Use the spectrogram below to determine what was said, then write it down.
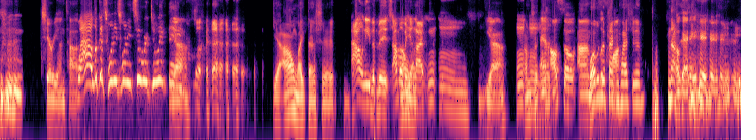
cherry on top. Wow, look at 2022. We're doing things. Yeah. Yeah, I don't like that shit. I don't either, bitch. I'm over here like like, mm-mm, Yeah. I'm mm-mm. And also um What was the second question? No. Okay.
